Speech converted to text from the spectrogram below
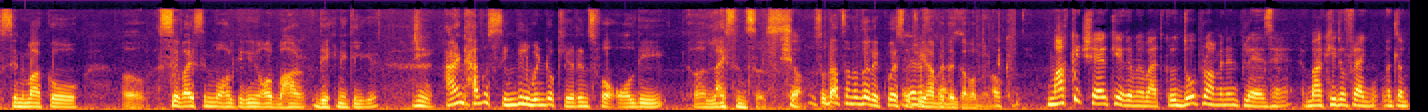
सिनेमा को सिवाय सिनेमा हॉल के कहीं और बाहर देखने के लिए। And have a single window clearance for all the licences Sure. so that's another request which we have with the government. Okay market share की अगर मैं बात करूँ दो प्रोमिनेंट प्लेयर्स हैं बाकी तो फ्रैग मतलब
